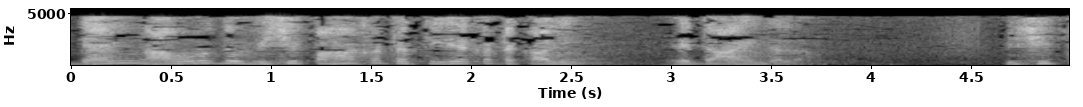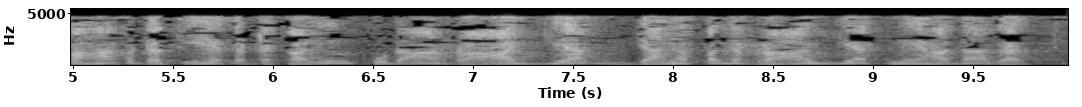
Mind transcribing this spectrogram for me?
දැන් අවුරුදු 25කට 30කට කලින් එදා ඉඳලා 25කට 30කට කලින් කුඩා රාජ්‍යයක් ජනපද රාජ්‍යයක් මේ හදාගත්තා.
